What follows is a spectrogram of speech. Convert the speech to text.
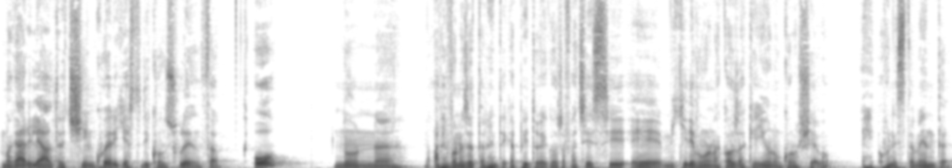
magari le altre 5 richieste di consulenza o non eh, avevano esattamente capito che cosa facessi e mi chiedevano una cosa che io non conoscevo e onestamente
